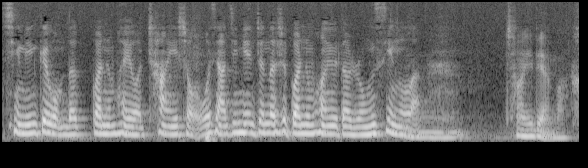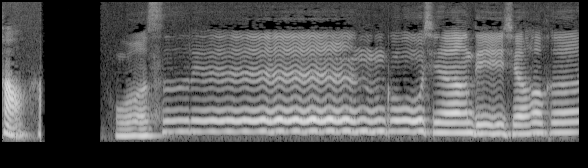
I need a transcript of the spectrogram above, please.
请您给我们的观众朋友唱一首。我想今天真的是观众朋友的荣幸了。嗯，唱一点吧。好。好我思念故乡的小河，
